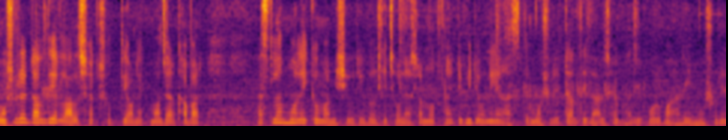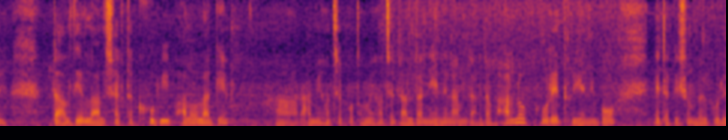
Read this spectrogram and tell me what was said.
মসুরের ডাল দিয়ে লাল শাক সত্যি অনেক মজার খাবার। আসসালামু আলাইকুম, আমি শিউলি বলছি, চলে আসলাম নতুন একটি ভিডিও নিয়ে। আজকে মসুরের ডাল দিয়ে লাল শাক ভাজি করব, আর এই মসুরের ডাল দিয়ে লাল শাকটা খুবই ভালো লাগে। আর আমি হচ্ছে প্রথমে হচ্ছে ডালটা নিয়ে নিলাম, ডালটা ভালো করে ধুয়ে নেব। এটাকে সুন্দর করে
